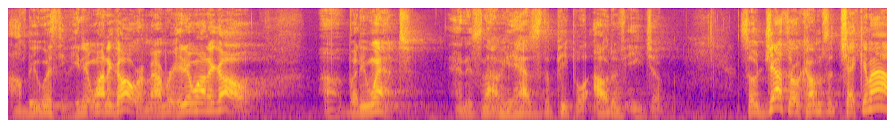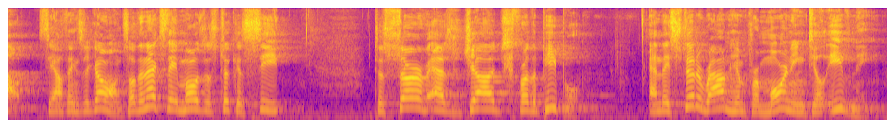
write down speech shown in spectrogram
I'll be with you. He didn't want to go, remember? He didn't want to go. Uh, but he went. And it's now he has the people out of Egypt. So Jethro comes to check him out, see how things are going. So the next day, Moses took his seat to serve as judge for the people. And they stood around him from morning till evening.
